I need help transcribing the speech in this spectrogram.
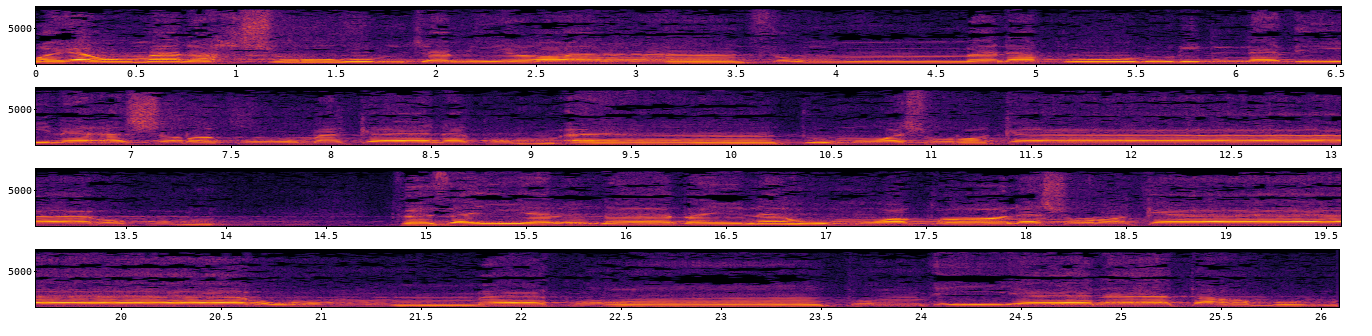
وَيَوْمَ نَحْشُرُهُمْ جَمِيعًا ثُمَّ نَقُولُ لِلَّذِينَ أَشْرَكُوا مَكَانَكُمْ أَنتُمْ وَشُرَكَاؤُكُمْ ۚ فَزَيَّلْنَا بَيْنَهُمْ وَقَالَ شُرَكَاؤُهُم مَّا كُنتُمْ إِيَّانَا تَعْبُدُونَ.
